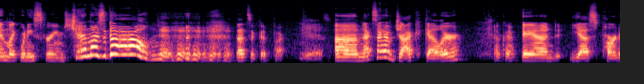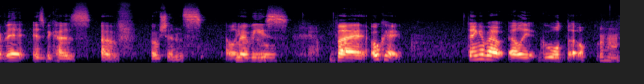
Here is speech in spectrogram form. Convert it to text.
and like when he screams, "Chandler's a girl," that's a good part. yes. Um, next I have Jack Geller, Okay. and yes, part of it is because of Ocean's Elliot movies, Yeah. but Okay. Thing about Elliott Gould though, mhm.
